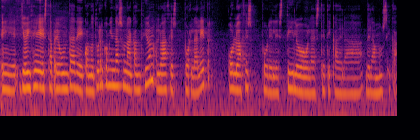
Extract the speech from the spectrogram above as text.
Eh, yo hice esta pregunta de cuando tú recomiendas una canción, ¿lo haces por la letra o lo haces por el estilo o la estética de la, de la música?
